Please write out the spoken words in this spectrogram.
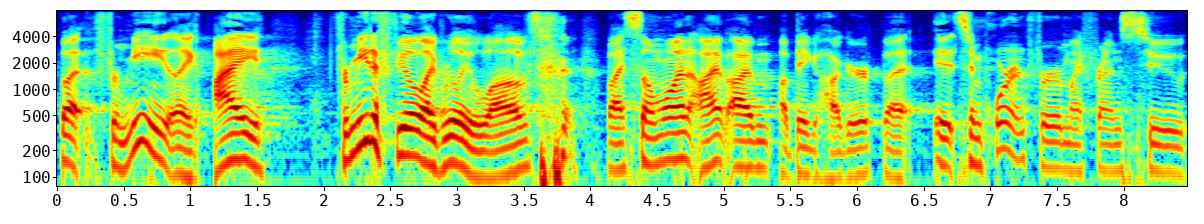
but for me, like I for me to feel like really loved by someone, I, am a big hugger, but it's important for my friends to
